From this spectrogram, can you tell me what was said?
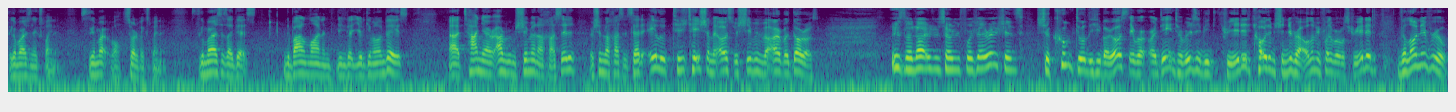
The Gemara doesn't explain it. So the Gemara, well, sort of explain it. So the Gemara says like this: the bottom line, and Yud Gimel beis. Uh, Tanya Abram Shimon Achasid, or Shimon Achasid said, "Elu Teisha Me'os v'Shivim v'Arba Doros." These are 974 generations. Shakumtu lihibaros. They were ordained to originally be created. Kodim shenivra olam before the world was created. Velo nivru,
